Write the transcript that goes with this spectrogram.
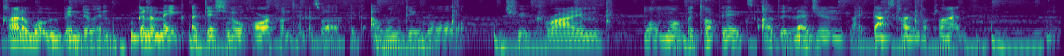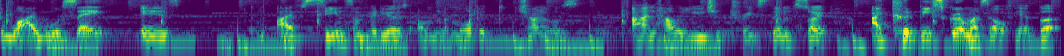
kind of what we've been doing. We're gonna make additional horror content as well. Like, I want to do more true crime, more morbid topics, urban legends. Like that's kind of the plan. What I will say is I've seen some videos on morbid channels and how YouTube treats them. So I could be screwing myself here, but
